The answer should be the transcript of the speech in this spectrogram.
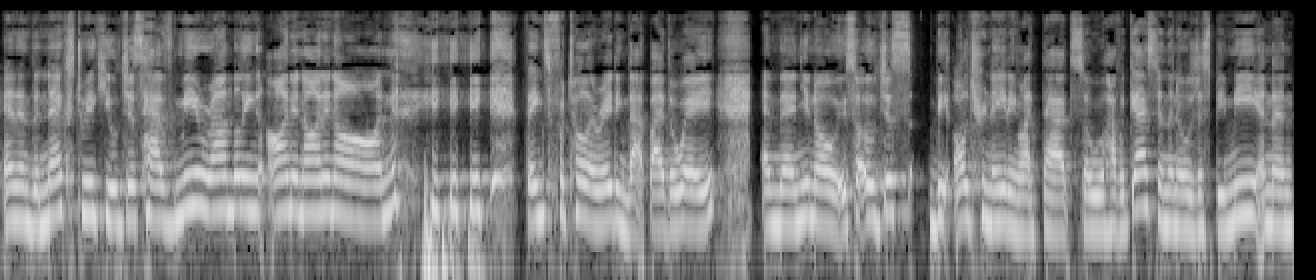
and then the next week you'll just have me rambling on and on and on. Thanks for tolerating that by the way. And then you know so it'll just be alternating like that. So we'll have a guest and then it'll just be me and then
